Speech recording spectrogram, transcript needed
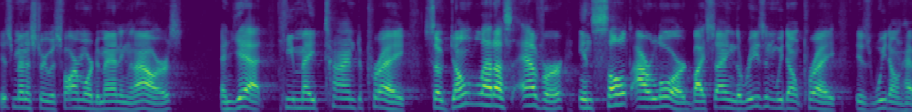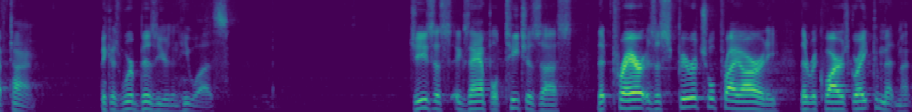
His ministry was far more demanding than ours, and yet he made time to pray. So don't let us ever insult our Lord by saying the reason we don't pray is we don't have time, because we're busier than he was. Jesus' example teaches us that prayer is a spiritual priority that requires great commitment,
